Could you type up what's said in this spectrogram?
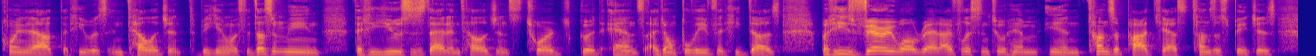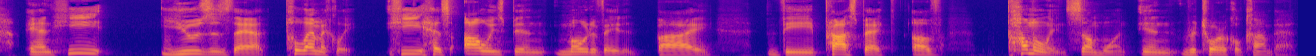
pointed out that he was intelligent to begin with. It doesn't mean that he uses that intelligence towards good ends. I don't believe that he does. But he's very well read. I've listened to him in tons of podcasts, tons of speeches, and he uses that polemically. He has always been motivated by the prospect of pummeling someone in rhetorical combat.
